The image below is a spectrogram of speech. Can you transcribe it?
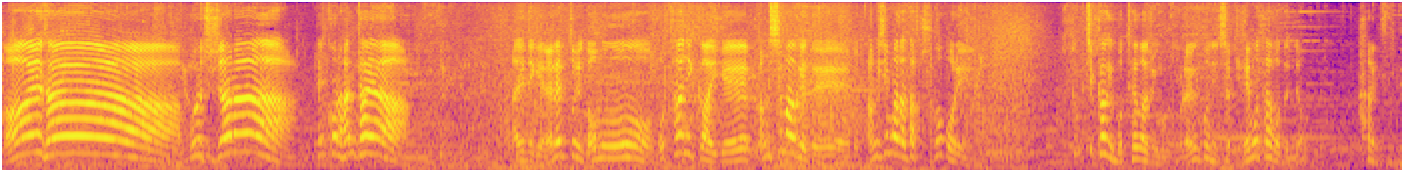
nice! 보여주잖아! 탱커는 한타야! 아니 근데 이게 레넥톤이 너무 못하니까 이게 방심하게 돼. 방심하다 딱 죽어버림. 끔찍하게 못해가지고. 레넥톤이 진짜 개 못하거든요? 아니 근데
